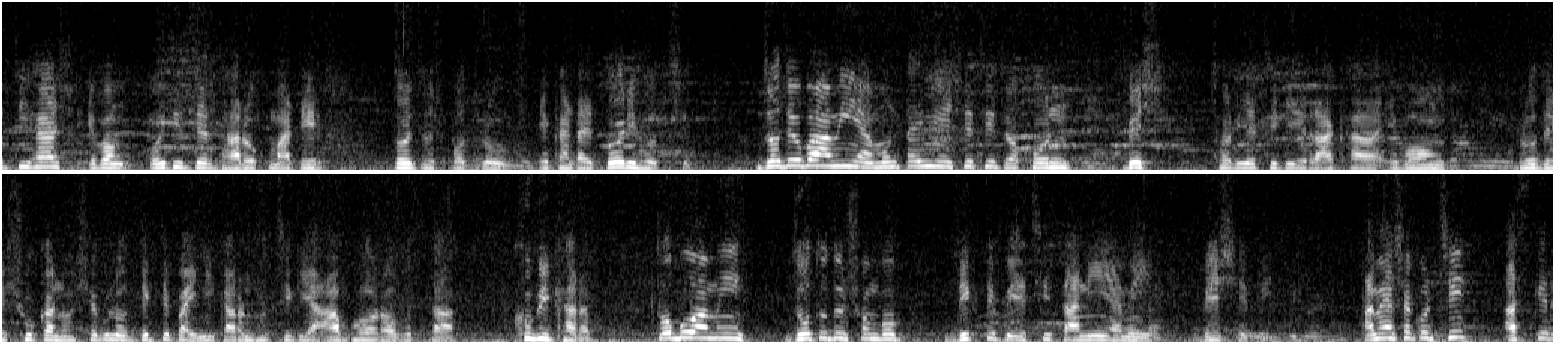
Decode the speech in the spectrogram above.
ইতিহাস এবং ঐতিহ্যের ধারক মাটির তৈজসপত্র এখানটায় তৈরি হচ্ছে। যদিও বা আমি এমন টাইমে এসেছি যখন বেশ ছড়িয়ে ছিটিয়ে রাখা এবং রোদে শুকানো সেগুলো দেখতে পাইনি, কারণ হচ্ছে গিয়ে আবহাওয়ার অবস্থা খুবই খারাপ। তবু আমি যতদূর সম্ভব দেখতে পেয়েছি, তা নিয়ে আমি বেশ হ্যাপি আমি আশা করছি আজকের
